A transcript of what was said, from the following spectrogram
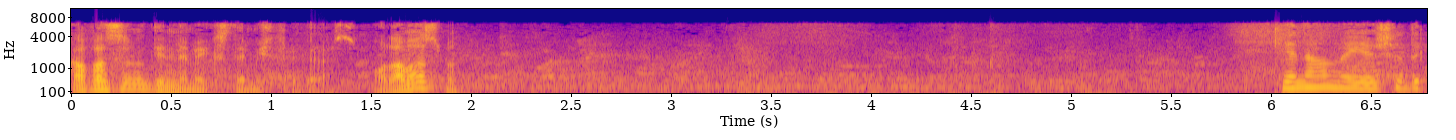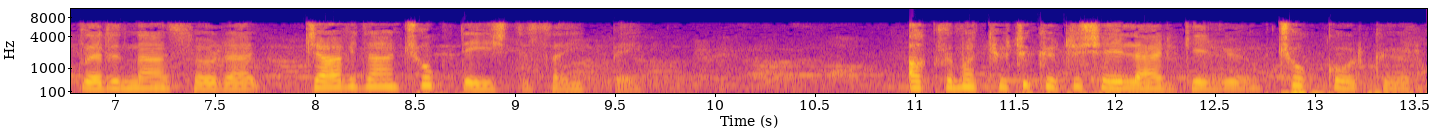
Kafasını dinlemek istemiştir biraz. Olamaz mı? Kenan'la yaşadıklarından sonra Cavidan çok değişti Sayit Bey. Aklıma kötü kötü şeyler geliyor. Çok korkuyorum.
